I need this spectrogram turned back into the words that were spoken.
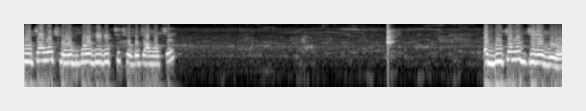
দু চামচ হলুদ গুঁড়ো দিয়ে দিচ্ছি ছোট চামচের আর দু চামচ জিরে গুঁড়ো,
